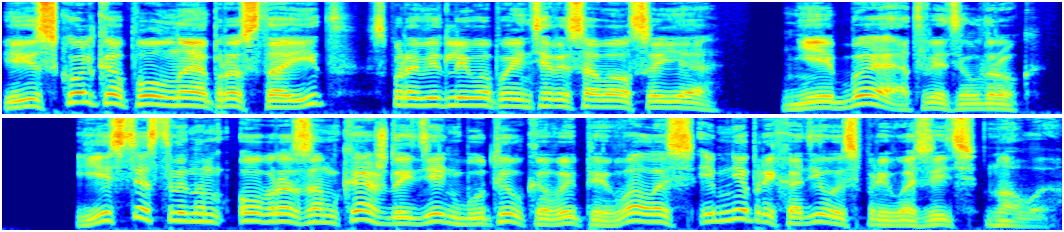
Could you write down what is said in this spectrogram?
«И сколько полная простоит?» — справедливо поинтересовался я. «Не Б», — ответил друг. Естественным образом каждый день бутылка выпивалась, и мне приходилось привозить новую.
